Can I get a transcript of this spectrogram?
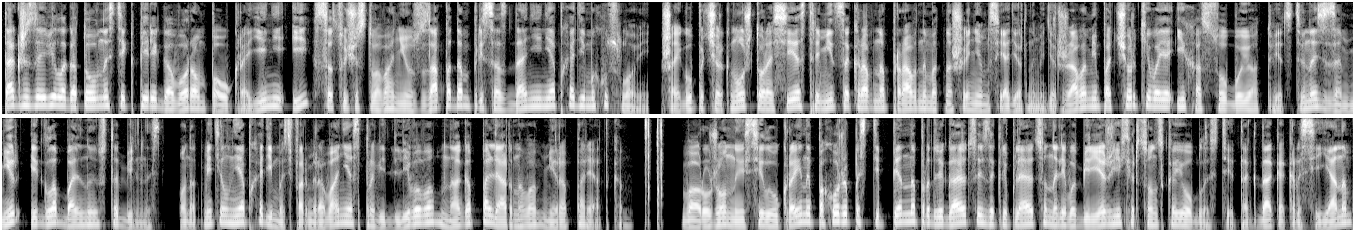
также заявил о готовности к переговорам по Украине и сосуществованию с Западом при создании необходимых условий. Шойгу подчеркнул, что Россия стремится к равноправным отношениям с ядерными державами, подчеркивая их особую ответственность за мир и глобальную стабильность стабильность. Он отметил необходимость формирования справедливого многополярного миропорядка. Вооруженные силы Украины, похоже, постепенно продвигаются и закрепляются на левобережье Херсонской области, тогда как россиянам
